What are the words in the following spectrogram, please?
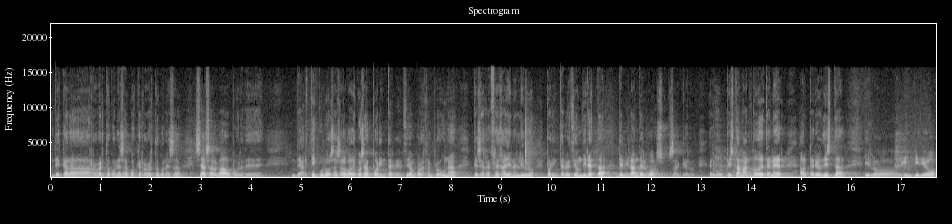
de cara a Roberto Conesa, pues que Roberto Conesa se ha salvado pues, de, de artículos, se ha salvado de cosas por intervención, por ejemplo, una que se refleja ahí en el libro, por intervención directa de Milán del Bosch. O sea, que el, golpista mandó detener al periodista y lo impidió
